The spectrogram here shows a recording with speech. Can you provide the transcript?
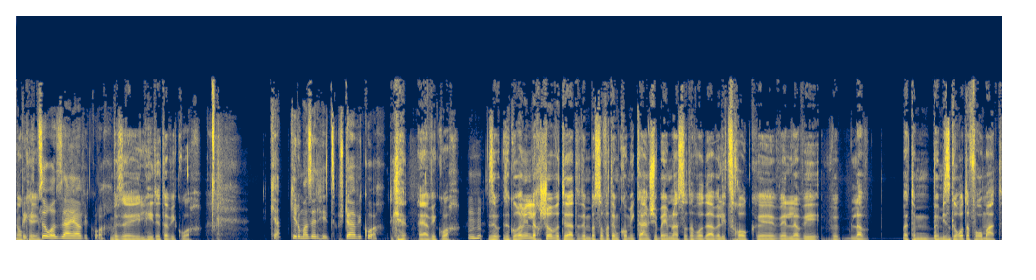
אוקיי. בקיצור אז זה היה הוויכוח. וזה הלהיט את הוויכוח. כן כאילו מה זה להיט זה פשוט היה ויכוח. כן, היה ויכוח. מהמם. זה, זה גורם לי לחשוב, את יודעת, אתם בסוף אתם קומיקאים שבאים לעשות עבודה ולצחוק ולהביא, ולה, אתם במסגרות הפורמט.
